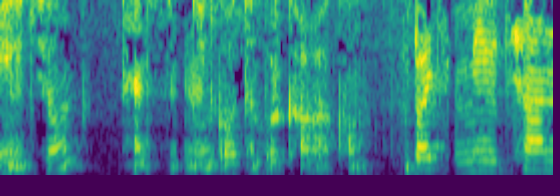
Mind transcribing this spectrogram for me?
միություն հենց նույն Գոթենբուրգ քաղաքում: Բայց միության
